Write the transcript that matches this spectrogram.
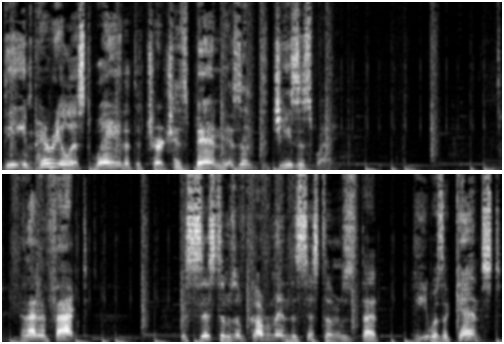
the imperialist way that the church has been isn't the Jesus way. And that in fact, the systems of government, and the systems that he was against,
